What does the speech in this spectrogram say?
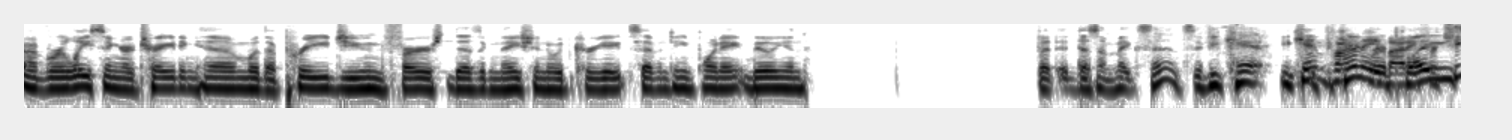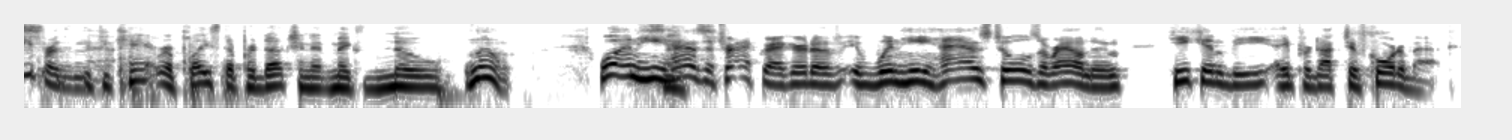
uh, releasing or trading him with a pre June first designation would create seventeen point eight billion. But it doesn't make sense if you can't. You can't find anybody for cheaper than that. If you can't replace the production, it makes no. No. Well, and he has a track record of when he has tools around him, he can be a productive quarterback.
